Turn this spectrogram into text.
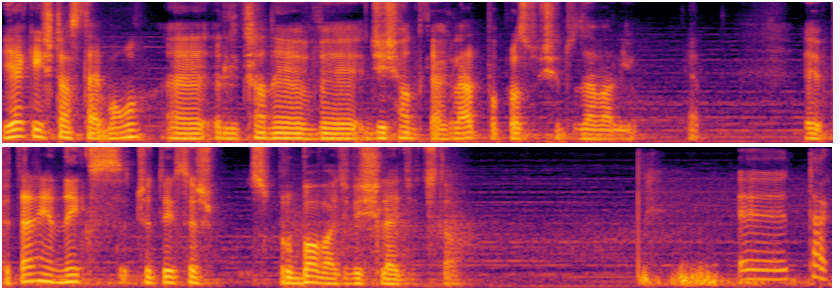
jakiś czas temu, e, liczony w dziesiątkach lat, po prostu się tu zawaliło. Nie. E, Pytanie, Nyx, czy ty chcesz spróbować wyśledzić to? Y, tak,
